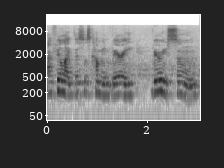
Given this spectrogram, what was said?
I feel like this is coming very, very soon.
